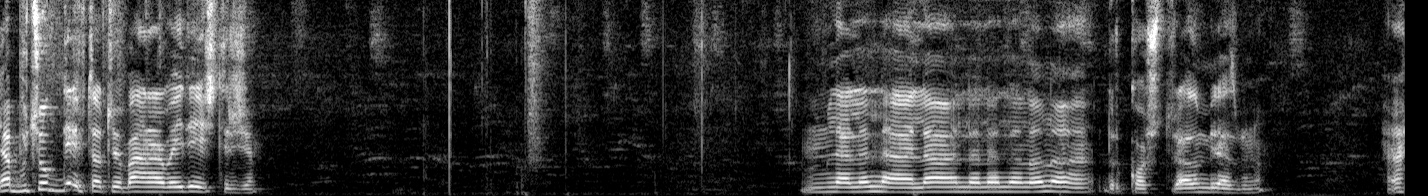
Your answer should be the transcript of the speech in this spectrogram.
Ya bu çok drift atıyor. Ben arabayı değiştireceğim. La la la la la la la la la. Dur koşturalım biraz bunu. Heh.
